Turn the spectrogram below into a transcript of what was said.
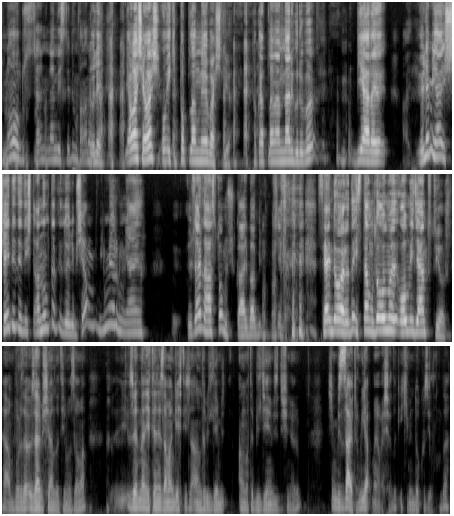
Ne oldu? Senden de istedim falan. Böyle yavaş yavaş o ekip toplanmaya başlıyor. Tokatlananlar grubu bir ara Öyle mi ya? Şey de dedi işte Anıl da dedi öyle bir şey ama bilmiyorum yani. Özer de hasta olmuş galiba bir şey. Sen de o arada İstanbul'da olma, olmayacağını tutuyor. Tamam burada özel bir şey anlatayım o zaman. Üzerinden yeterince zaman geçtiği için anlatabildiğimiz, anlatabileceğimizi düşünüyorum. Şimdi biz Zaytung'u yapmaya başladık 2009 yılında.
